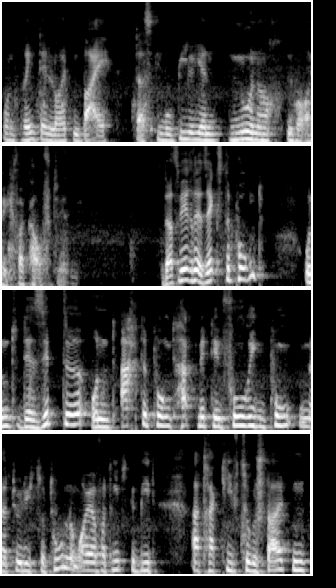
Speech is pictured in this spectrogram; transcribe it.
und bringt den Leuten bei, dass Immobilien nur noch über euch verkauft werden. Das wäre der sechste Punkt. Und der siebte und achte Punkt hat mit den vorigen Punkten natürlich zu tun, um euer Vertriebsgebiet attraktiv zu gestalten.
